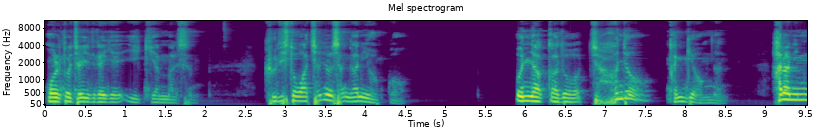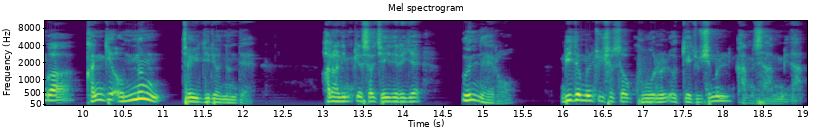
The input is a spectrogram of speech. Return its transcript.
오늘도 저희들에게 이 귀한 말씀 그리스도와 전혀 상관이 없고 언약과도 전혀 관계없는 하나님과 관계없는 저희들이었는데 하나님께서 저희들에게 은혜로 믿음을 주셔서 구원을 얻게 해주심을 감사합니다.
